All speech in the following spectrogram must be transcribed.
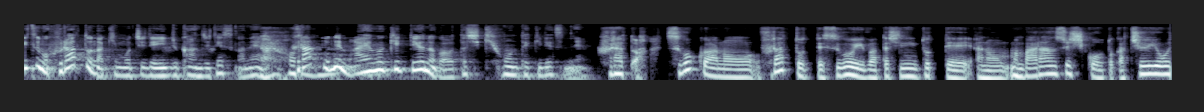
いつもフラットな気持ちでいる感じですかね。なるほど、ね、フラットで前向きっていうのが私基本的ですね。フラット、すごくあの、フラットってすごい私にとって、あの、まあ、バランス思考とか中庸思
